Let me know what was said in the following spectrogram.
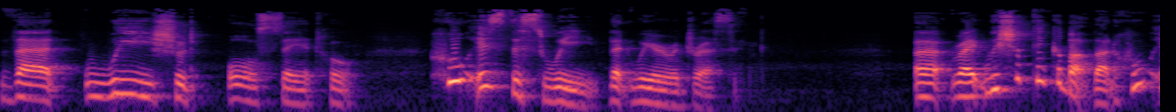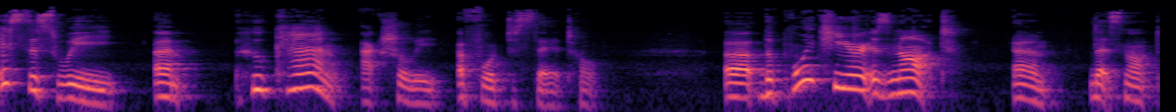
that we should all stay at home, who is this we that we are addressing? Uh, right, we should think about that. Who is this we um, who can actually afford to stay at home? Uh, the point here is not um, let's not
